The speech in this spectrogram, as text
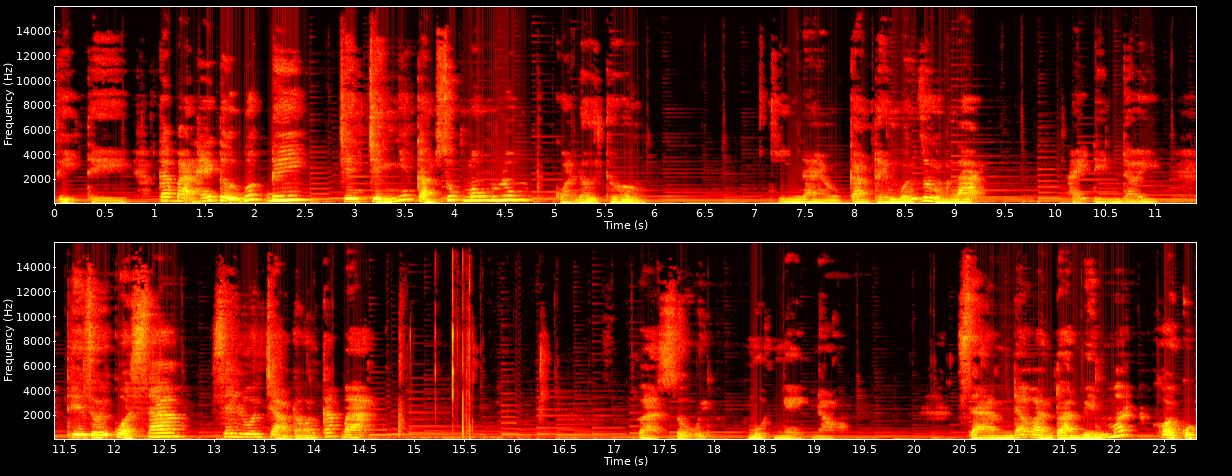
Vì thế, các bạn hãy tự bước đi trên chính những cảm xúc mông lung của đời thường. Khi nào cảm thấy muốn dừng lại, hãy đến đây. Thế giới của sam sẽ luôn chào đón các bạn. Và rồi, một ngày nọ, sam đã hoàn toàn biến mất khỏi cuộc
